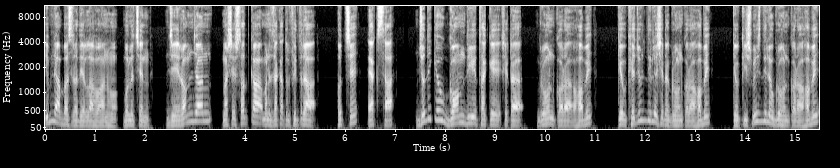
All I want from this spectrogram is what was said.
ইবনে আব্বাস রাজি আল্লাহ আনহ বলেছেন যে, রমজান মাসের সদকা মানে জাকাতুল ফিতরা, হচ্ছে এক সা। যদি কেউ গম দিয়ে থাকে, সেটা গ্রহণ করা হবে। কেউ খেজুর দিলে সেটা গ্রহণ করা হবে। কেউ কিশমিশ দিলেও গ্রহণ করা হবে।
